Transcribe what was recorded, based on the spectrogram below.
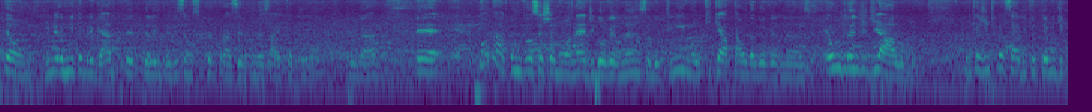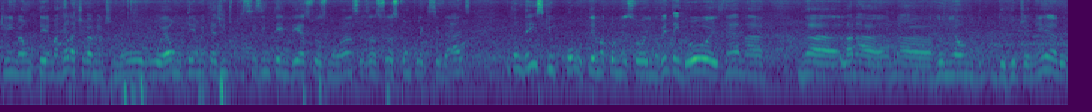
Então, primeiro, muito obrigado pela entrevista, é um super prazer conversar aí com a Pulgar. É, é, toda, como você chamou, né, de governança do clima, o que é a tal da governança? É um grande diálogo porque a gente percebe que o tema de clima é um tema relativamente novo, é um tema que a gente precisa entender as suas nuances, as suas complexidades. Então, desde que o, tema começou em 92, né, na, na, lá na, na reunião do, do, Rio de Janeiro,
